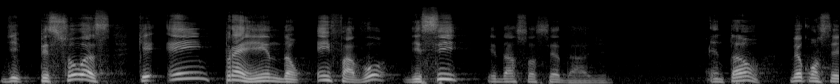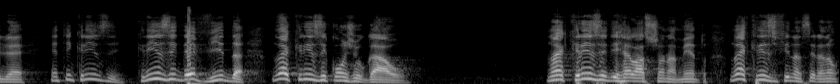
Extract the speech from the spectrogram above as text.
de pessoas que empreendam em favor de si e da sociedade. Então, meu conselho é: entre em crise. Crise de vida. Não é crise conjugal. Não é crise de relacionamento. Não é crise financeira, não.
